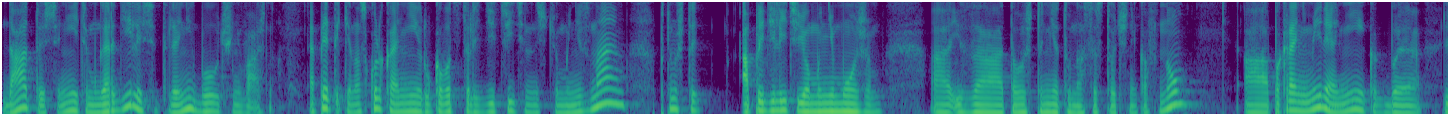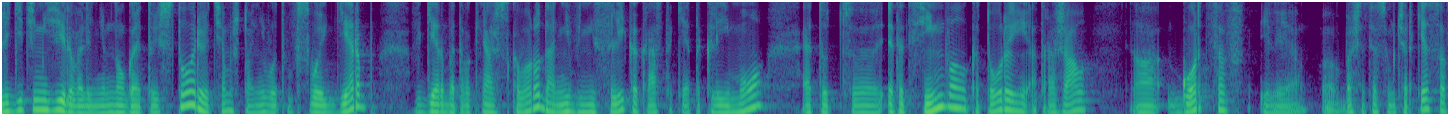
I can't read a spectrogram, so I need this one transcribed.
да, то есть они этим гордились, это для них было очень важно. Опять-таки, насколько они руководствовались действительностью, мы не знаем, потому что определить ее мы не можем а, из-за того, что нет у нас источников, но а, по крайней мере, они как бы легитимизировали немного эту историю тем, что они вот в свой герб, в герб этого княжеского рода, они внесли как раз-таки это клеймо, этот, э, этот символ, который отражал а, горцев или э, в большинстве своем черкесов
